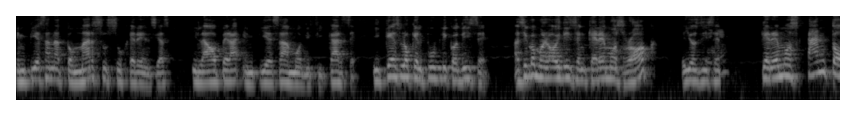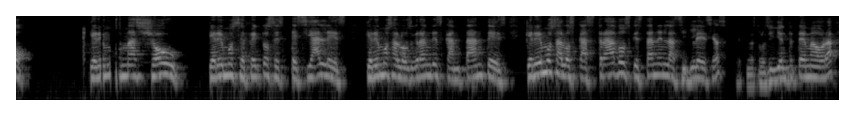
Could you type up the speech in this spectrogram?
Empiezan a tomar sus sugerencias y la ópera empieza a modificarse. ¿Y qué es lo que el público dice? Así como hoy dicen queremos rock, ellos dicen queremos canto, queremos más show, queremos efectos especiales, queremos a los grandes cantantes, queremos a los castrados que están en las iglesias, que es nuestro siguiente tema ahora,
